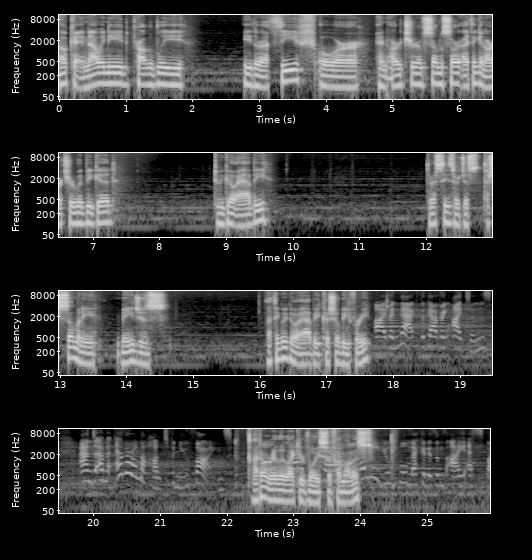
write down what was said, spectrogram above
Okay, now we need probably either a thief or an archer of some sort. I think an archer would be good. Do we go Abby? The rest of these are just there's so many mages. I think we go Abby because she'll be free. I've a knack for gathering items, and am ever on the hunt for new finds. I don't really like your voice if I'm honest. Any useful mechanisms I espy.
